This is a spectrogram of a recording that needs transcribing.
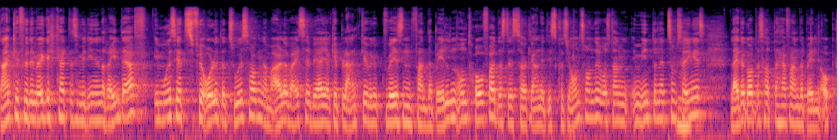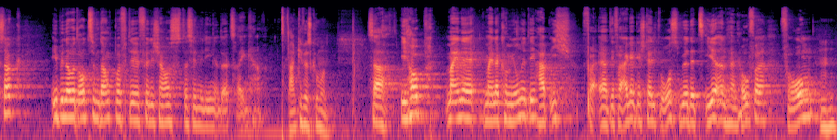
Danke für die Möglichkeit, dass ich mit Ihnen reden darf. Ich muss jetzt für alle dazu sagen, normalerweise wäre ja geplant gewesen Van der Bellen und Hofer, dass das so eine kleine Diskussionsrunde, was dann im Internet zum Sehen mhm. ist. Leider Gottes hat der Herr Van der Bellen abgesagt. Ich bin aber trotzdem dankbar für die, für die Chance, dass ich mit Ihnen dort reden kann. Danke fürs Kommen. So, ich habe meine, meiner Community habe ich äh, die Frage gestellt, was würdet ihr an Herrn Hofer fragen, mhm.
